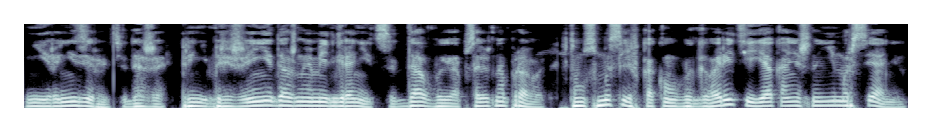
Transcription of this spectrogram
Не иронизируйте, даже пренебрежение должно иметь границы. Да, вы абсолютно правы. В том смысле, в каком вы говорите, я, конечно, не марсианин.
